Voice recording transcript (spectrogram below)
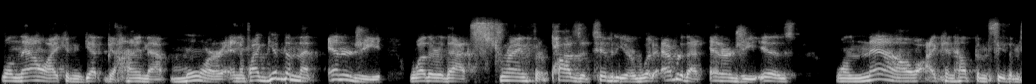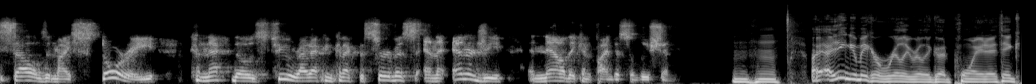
well, now I can get behind that more. And if I give them that energy, whether that's strength or positivity or whatever that energy is, well, now I can help them see themselves in my story, connect those two, right? I can connect the service and the energy, and now they can find a solution. Mm-hmm. I, I, think you make a really, really good point. I think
